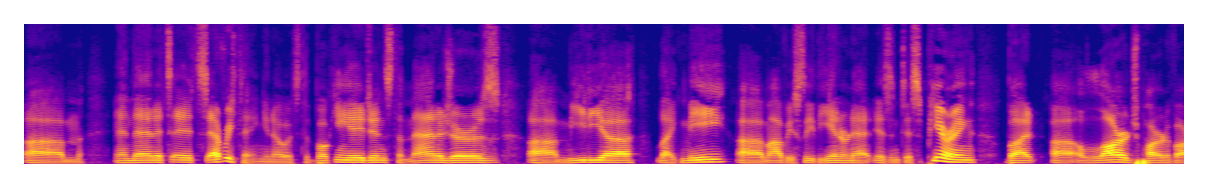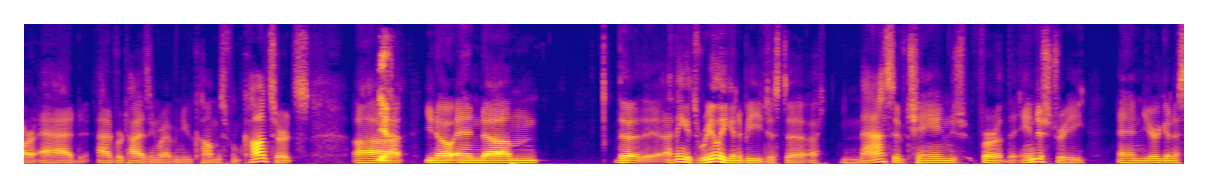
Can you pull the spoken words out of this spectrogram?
Um, and then it's it's everything. You know, it's the booking agents, the managers, uh, media like me. Um, obviously, the internet isn't disappearing, but uh, a large part of our ad advertising revenue comes from concerts. Uh, yeah. You know, and um, the I think it's really going to be just a, a, massive change for the industry, and you're going to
